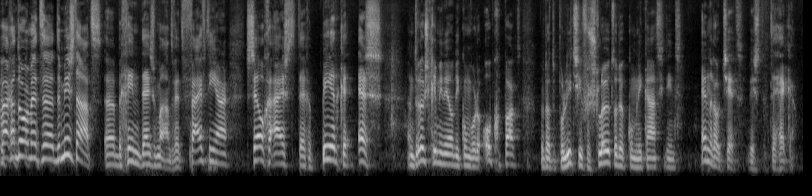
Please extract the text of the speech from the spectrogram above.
wij gaan door met eh, de misdaad. Eh, begin deze maand werd 15 jaar cel geëist tegen Peerke S. Een drugscrimineel die kon worden opgepakt... doordat de politie versleutelde communicatiedienst Enrochat wist te hacken.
